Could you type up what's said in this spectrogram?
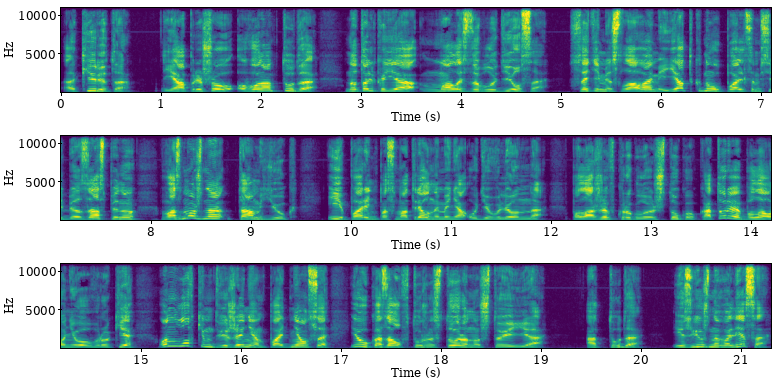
А, Кирита, я пришел вон оттуда, но только я малость заблудился. С этими словами я ткнул пальцем себе за спину, возможно, там юг, и парень посмотрел на меня удивленно. Положив круглую штуку, которая была у него в руке, он ловким движением поднялся и указал в ту же сторону, что и я. «Оттуда? Из Южного леса?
